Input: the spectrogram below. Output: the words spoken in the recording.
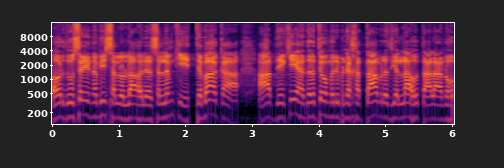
اور دوسرے نبی صلی اللہ علیہ وسلم کی اتباع کا۔ آپ دیکھیے حضرت عمر بن خطاب رضی اللہ تعالیٰ عنہ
